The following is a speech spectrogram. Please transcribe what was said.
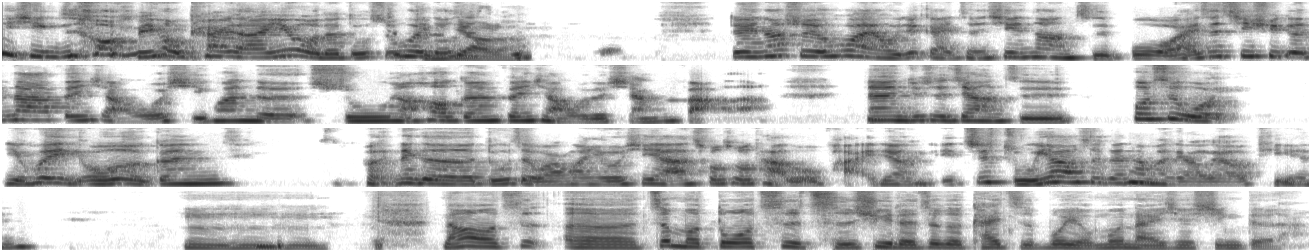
疫情之后没有开啦，因为我的读书会都掉了。对，那所以后来我就改成线上直播，还是继续跟大家分享我喜欢的书，然后跟分享我的想法啦。但就是这样子，或是我。也会偶尔跟那个读者玩玩游戏啊，抽抽塔罗牌这样子，其实主要是跟他们聊聊天。嗯嗯嗯。然后这呃这么多次持续的这个开直播，有没有哪一些心得啊？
